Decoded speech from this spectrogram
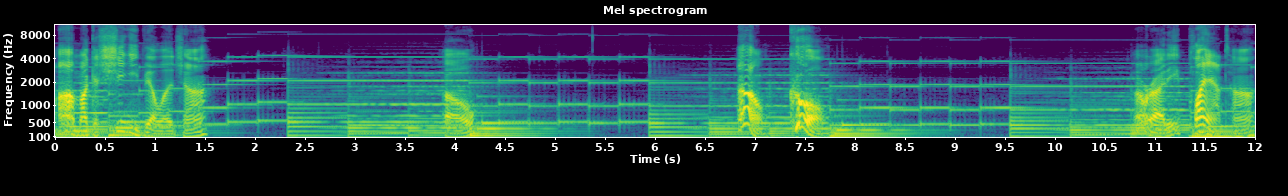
Ah, Makashigi village, huh? Oh. Oh, cool. Alrighty, plant, huh?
